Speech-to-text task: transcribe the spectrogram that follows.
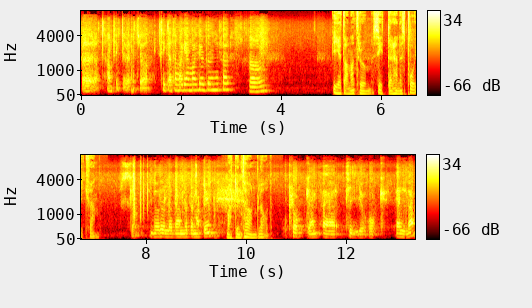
För att han tyckte väl att jag tyckte att han var gammal gubbe ungefär. Ja. I ett annat rum sitter hennes pojkvän, Då rullar bandet där Martin. Martin Törnblad. Klockan är 10 och 11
